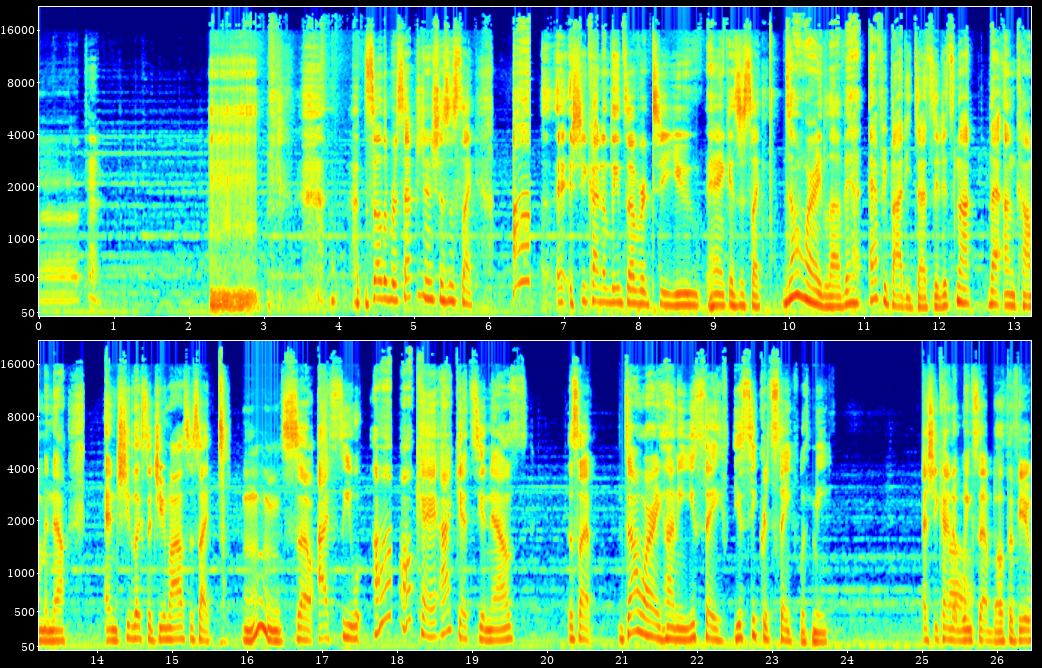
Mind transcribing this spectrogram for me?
Uh, 10. so the receptionist is just like, she kind of leans over to you, Hank, and is just like, don't worry, love. It, everybody does it. It's not that uncommon now. And she looks at you, Miles, is like, mm, so I see. Oh, okay, I get you now. It's like, don't worry, honey. You safe. Your secret's safe with me. As she kind of Oh. winks at both of you.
